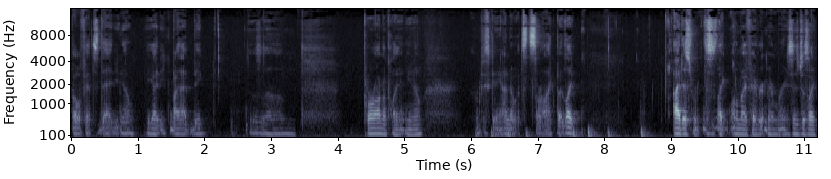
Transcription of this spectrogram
Boba Fett's dead. You know, he got eaten by that big um, piranha plant. You know, I'm just kidding. I know it's sort of like, but like, I just this is like one of my favorite memories. It's just like,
